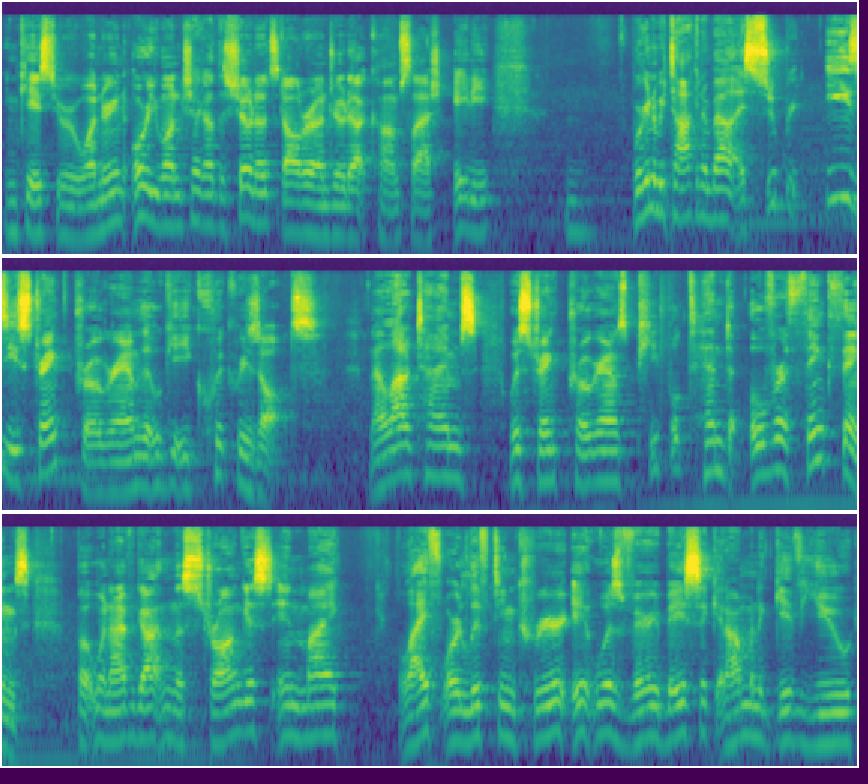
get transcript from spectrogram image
in case you were wondering, or you want to check out the show notes at allaroundjoe.com slash 80. We're going to be talking about a super easy strength program that will get you quick results. Now, a lot of times with strength programs, people tend to overthink things. But when I've gotten the strongest in my life or lifting career, it was very basic, and I'm going to give you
